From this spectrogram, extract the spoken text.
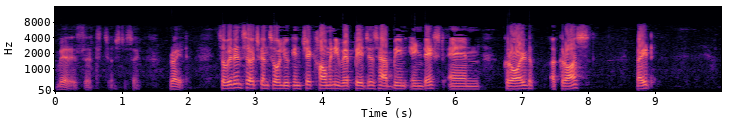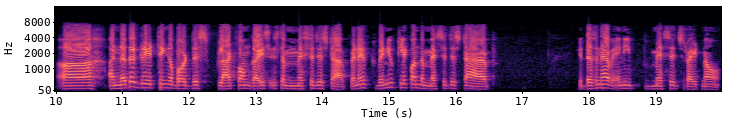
where is it? Just a sec. Right. So within Search Console, you can check how many web pages have been indexed and crawled across, right? Uh, another great thing about this platform, guys, is the Messages tab. When I when you click on the Messages tab, it doesn't have any message right now.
